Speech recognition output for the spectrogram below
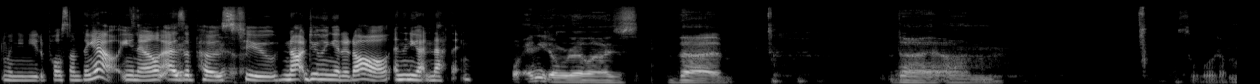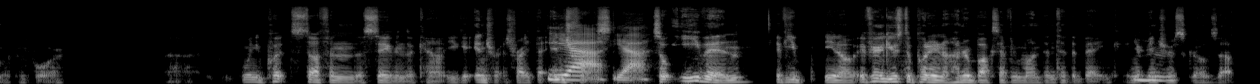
when you need to pull something out, you know, as opposed yeah. to not doing it at all and then you got nothing. Well, and you don't realize the the um what's the word I'm looking for? Uh, when you put stuff in the savings account, you get interest, right? The Yeah, interest. yeah. So even if you you know if you're used to putting a hundred bucks every month into the bank and your Mhm. interest goes up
